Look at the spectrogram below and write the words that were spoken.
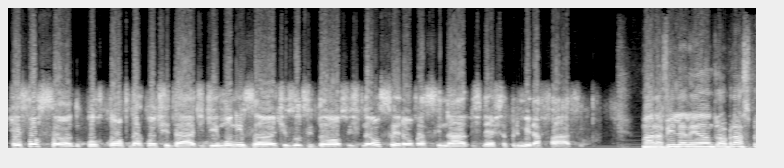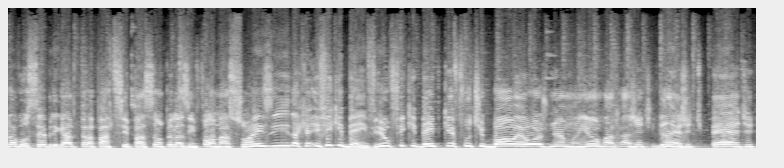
Reforçando, por conta da quantidade de imunizantes, os idosos não serão vacinados nesta primeira fase. Maravilha, Leandro. Abraço para você, obrigado pela participação, pelas informações e, daqui, e fique bem, viu? Fique bem, porque futebol é hoje, não é amanhã, a gente ganha, a gente perde,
